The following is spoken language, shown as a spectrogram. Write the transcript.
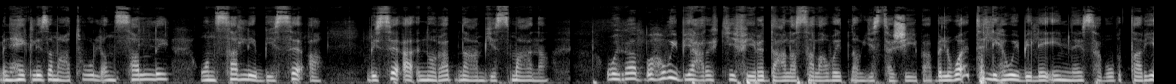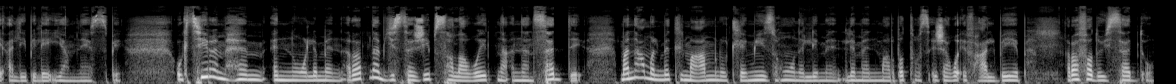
من هيك لازم على طول نصلي ونصلي بثقة بثقة أنه ربنا عم يسمعنا. والرب هو بيعرف كيف يرد على صلواتنا ويستجيبها. بالوقت اللي هو بيلاقيه مناسب وبالطريقة اللي بيلاقيها مناسبة. وكتير مهم إنه لمن ربنا بيستجيب صلواتنا إن نصدق. ما نعمل مثل ما عملوا تلاميذ هون اللي من لمن مار بطرس إجا وقف على الباب رفضوا يصدقوا.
